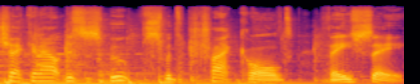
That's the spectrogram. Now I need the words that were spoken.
Checking out, this is Hoops with a track called They Say.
